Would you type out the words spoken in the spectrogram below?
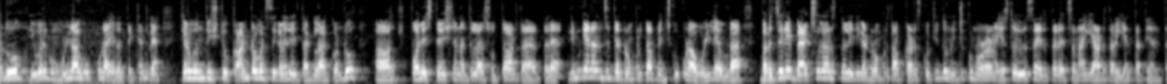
ಅದು ಇವರಿಗೂ ಮುಳ್ಳಾಗೂ ಕೂಡ ಇರುತ್ತೆ. ಯಾಕೆಂದ್ರೆ ಕೆಲವೊಂದಿಷ್ಟು ಕಾಂಟ್ರವರ್ಸಿಗಳಲ್ಲಿ ತಗ್ಲಾಕೊಂಡು ಪೊಲೀಸ್ ಸ್ಟೇಷನ್ ಅಂತೆಲ್ಲ ಸುತ್ತಾಡ್ತಾ ಇರ್ತಾರೆ. ನಿಮ್ಗೆ ಅನ್ಸುತ್ತೆ ಡ್ರೋಮ್ ಪ್ರತಾಪ್ ನಿಜಕ್ಕೂ ಕೂಡ ಒಳ್ಳೆಯವರ? ಭರ್ಜರಿ ಬ್ಯಾಚುಲರ್ಸ್ನಲ್ಲಿ ಇದೀಗ ಡ್ರೋಮ್ ಪ್ರತಾಪ್ ಕಾಣಿಸ್ಕೊತಿದ್ದು ನಿಜಕ್ಕೂ ನೋಡೋಣ. ಎಷ್ಟು ದಿವಸ ಇರ್ತಾರೆ, ಚೆನ್ನಾಗಿ ಆಡ್ತಾರೆ. ಏನ್ ಕತೆ ಅಂತ?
